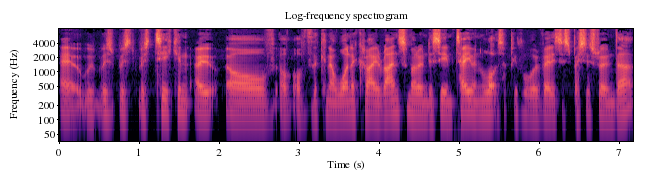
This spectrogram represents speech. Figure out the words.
uh, was was was taken out of, of, of the kind of WannaCry ransom around the same time, and lots of people were very suspicious around that.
